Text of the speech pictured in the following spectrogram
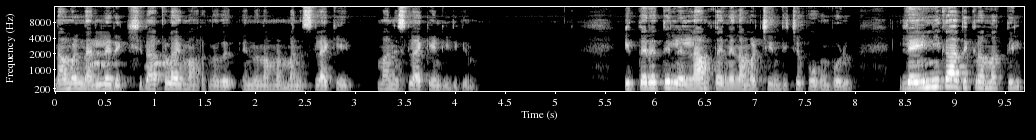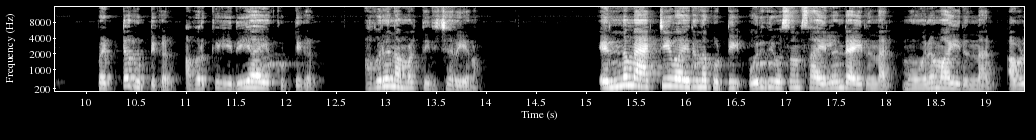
നമ്മൾ നല്ല രക്ഷിതാക്കളായി മാറുന്നത് എന്ന് നമ്മൾ മനസ്സിലാക്കി മനസ്സിലാക്കേണ്ടിയിരിക്കുന്നു. ഇത്തരത്തിലെല്ലാം തന്നെ നമ്മൾ ചിന്തിച്ചു പോകുമ്പോഴും ലൈംഗികാതിക്രമത്തിൽ പെട്ട കുട്ടികൾ അവർക്ക് ഇരയായ കുട്ടികൾ അവരെ നമ്മൾ തിരിച്ചറിയണം. എന്നും ആക്റ്റീവായിരുന്ന കുട്ടി ഒരു ദിവസം സൈലന്റ് ആയിരുന്നാൽ മൗനമായിരുന്നാൽ അവൾ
